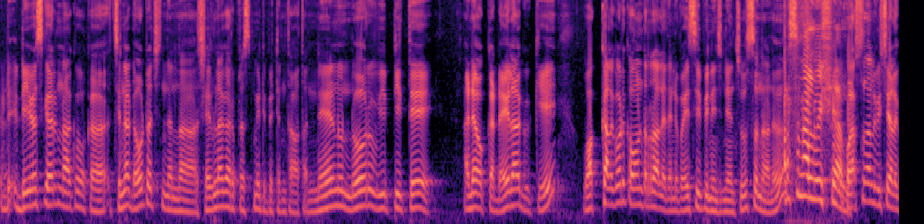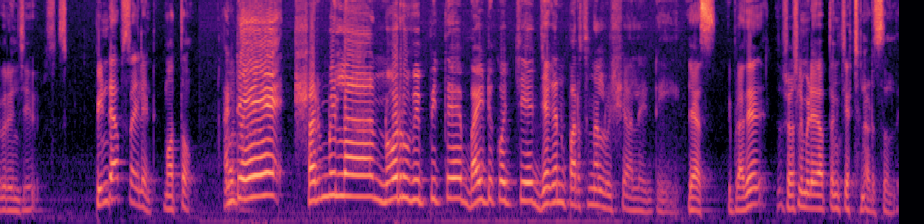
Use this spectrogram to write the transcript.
డిఎస్ గారు నాకు ఒక చిన్న డౌట్ వచ్చింది నిన్న షర్మిల గారు ప్రెస్ మీట్ పెట్టిన తర్వాత. నేను నోరు విప్పితే అనే ఒక డైలాగుకి ఒక్కళ్ళు కూడా కౌంటర్ రాలేదండి వైసీపీ నుంచి నేను చూస్తున్నాను. పర్సనల్ విషయాలు. పర్సనల్ విషయాల గురించి. పిండ్ యాప్ సైలెంట్ మొత్తం. అంటే షర్మిల నోరు విప్పితే బయటకు వచ్చే జగన్ పర్సనల్ విషయాలు ఏంటి ఎస్ ఇప్పుడు అదే సోషల్ మీడియా వ్యాప్తంగా చర్చ నడుస్తుంది.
